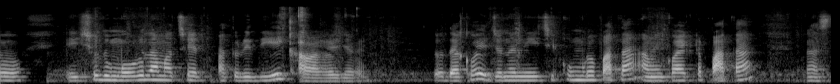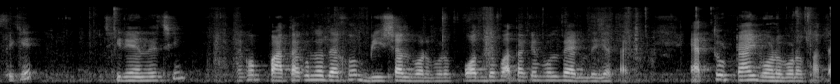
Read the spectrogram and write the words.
তো এই শুধু মৌরলা মাছের পাতুরি দিয়েই খাওয়া হয়ে যাবে। তো দেখো, এর জন্য নিয়েছি কুমড়ো পাতা। আমি কয়েকটা পাতা গাছ থেকে ছিঁড়ে এনেছি। দেখো, পাতাগুলো দেখো বিশাল বড় বড়, পদ্ম পাতাকে বলবে একদিকে থাকে এতটাই বড় বড় পাতা।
